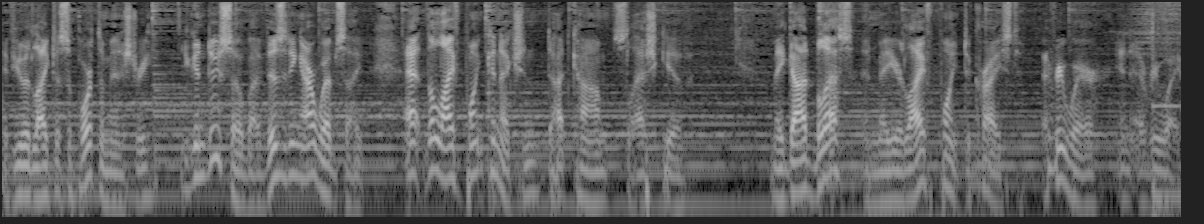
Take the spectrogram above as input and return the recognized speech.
If you would like to support the ministry, you can do so by visiting our website at thelifepointconnection.com slash give. May God bless and may your life point to Christ everywhere in every way.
